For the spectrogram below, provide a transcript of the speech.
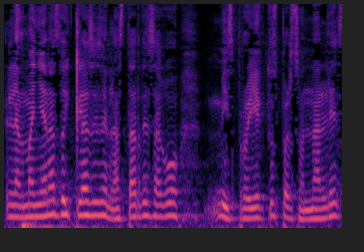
En las mañanas doy clases, en las tardes hago mis proyectos personales.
